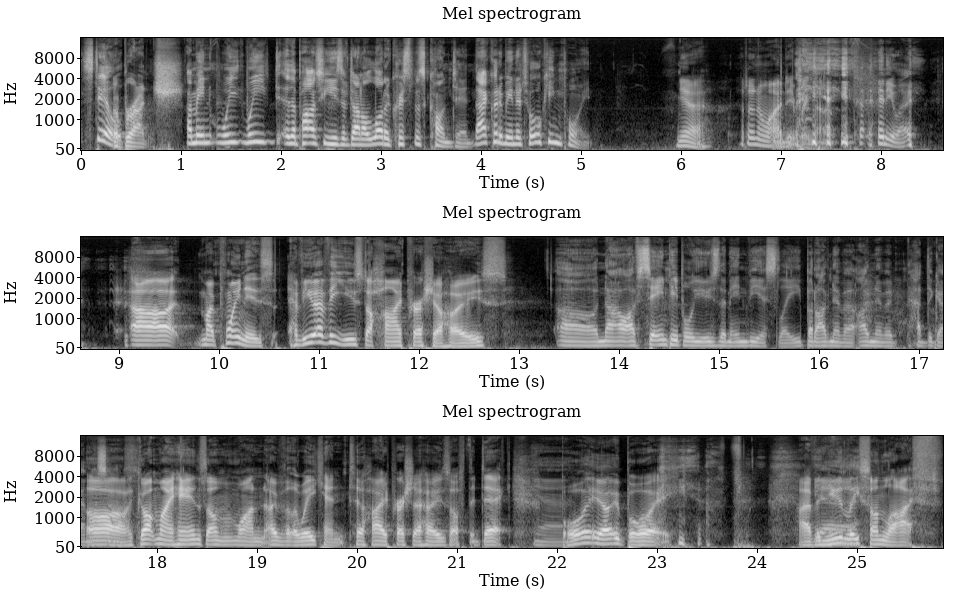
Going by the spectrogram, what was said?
Still, a brunch. I mean, we we in the past few years have done a lot of Christmas content. That could have been a talking point. Yeah, I don't know why I didn't bring that anyway, Uh, my point is, have you ever used a high pressure hose? Oh no, I've seen people use them enviously, but I've never I've never had to go Oh, I got my hands on one over the weekend to high pressure hose off the deck. Yeah. Boy, oh boy. I have a new lease on life.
